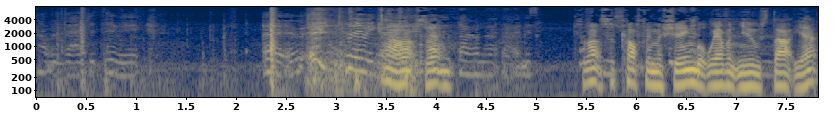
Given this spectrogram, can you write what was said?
can't remember how to do it. Oh, there we go. Ah, that's it it. comes down like that. And it's So that's a coffee machine, but we haven't used that yet.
